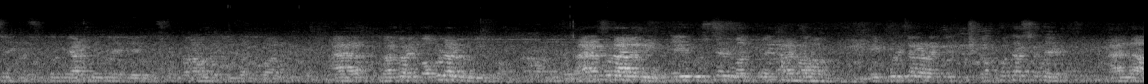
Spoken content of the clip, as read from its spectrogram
সেই প্রশিক্ষণ দেওয়ার জন্য এই অনুষ্ঠান করা হলো আর দরবারে পপুলার আরাফুল আলমী এই অনুষ্ঠানের মাধ্যমে তারা এই পরিচালনাকে দক্ষতার সাথে আল্লাহ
